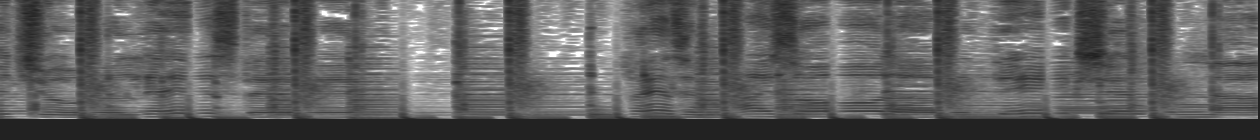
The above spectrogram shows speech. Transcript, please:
ritualistic. Cleansing my soul of addiction for now.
